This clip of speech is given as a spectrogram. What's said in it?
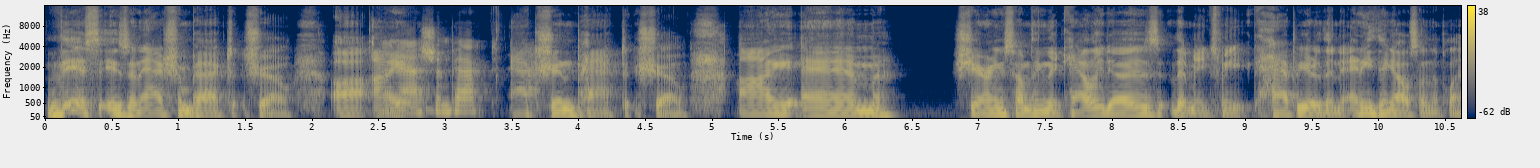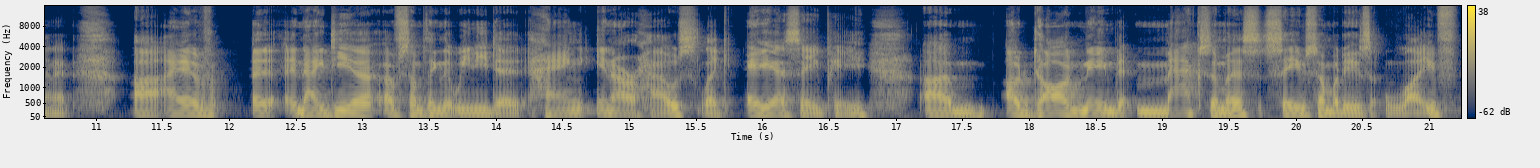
This is an action-packed show. Uh, An action packed. action-packed show. I am sharing something that Callie does that makes me happier than anything else on the planet. Uh, I have a, an idea of something that we need to hang in our house, like ASAP. Um, a dog named Maximus saved somebody's life.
